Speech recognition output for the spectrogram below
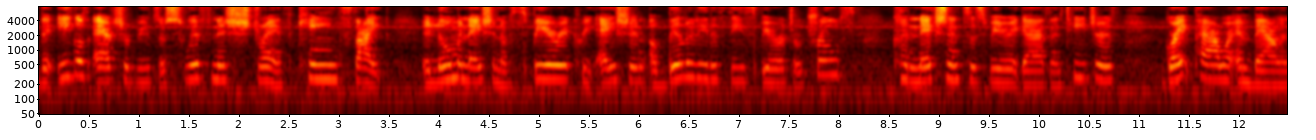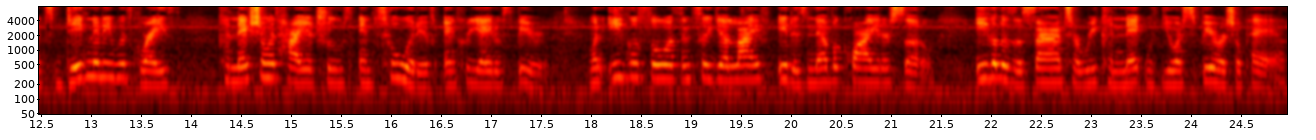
The eagle's attributes are swiftness, strength, keen sight, illumination of spirit, creation, ability to see spiritual truths, connection to spirit guides and teachers, great power and balance, dignity with grace, connection with higher truths, intuitive and creative spirit. When eagle soars into your life, it is never quiet or subtle. Eagle is assigned to reconnect with your spiritual path.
